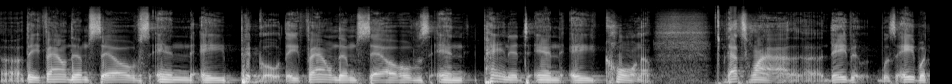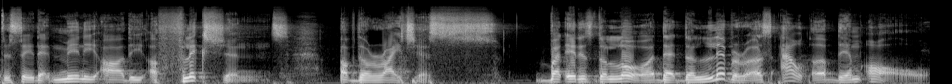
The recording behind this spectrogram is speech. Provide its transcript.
Uh, they found themselves in a pickle. They found themselves in painted in a corner. That's why uh, David was able to say that many are the afflictions of the righteous, but it is the Lord that deliver us out of them all.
